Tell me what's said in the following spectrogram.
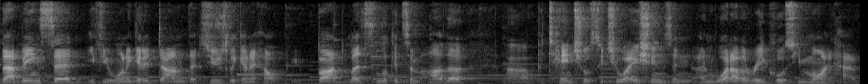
That being said, if you want to get it done, that's usually going to help you. But let's look at some other uh, potential situations and, and what other recourse you might have.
